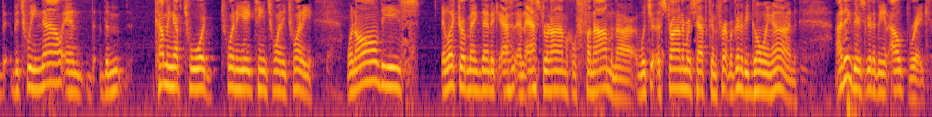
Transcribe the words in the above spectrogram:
b- between now and the, the coming up toward 2018, 2020, when all these electromagnetic and astronomical phenomena, which astronomers have confirmed, are going to be going on, I think there's going to be an outbreak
